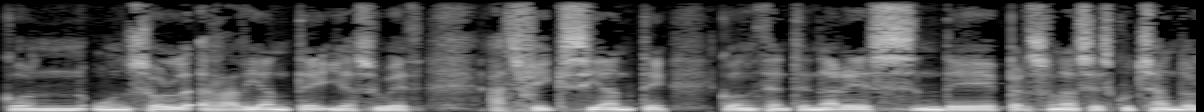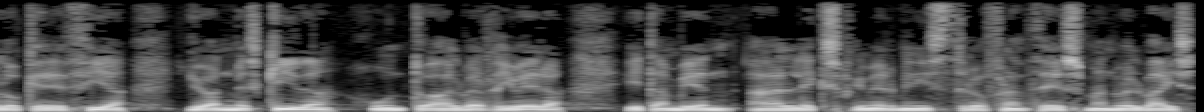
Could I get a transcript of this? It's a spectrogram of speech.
con un sol radiante y a su vez asfixiante con centenares de personas escuchando lo que decía Joan Mesquida junto a Albert Rivera y también al ex primer ministro francés Manuel Valls,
